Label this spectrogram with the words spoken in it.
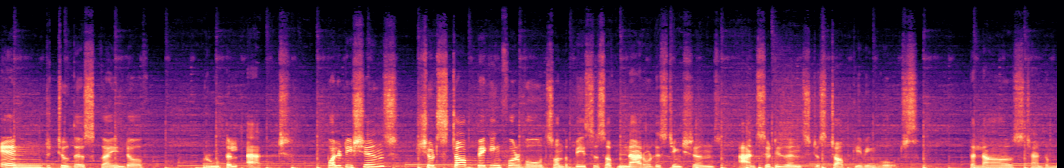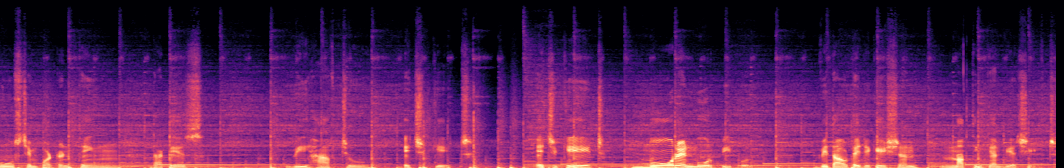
end to this kind of brutal act. Politicians should stop begging for votes on the basis of narrow distinctions and citizens to stop giving votes the last and the most important thing that is we have to educate. Educate more and more people. Without education nothing can be achieved.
